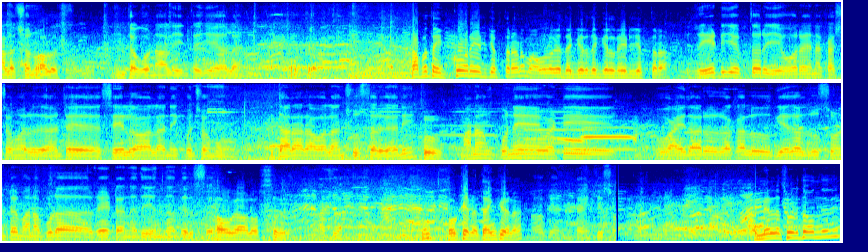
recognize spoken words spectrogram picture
ఆలోచన ఆలోచన ఇంత కొనాలి ఇంత చేయాలని. ఓకే. కాకపోతే ఎక్కువ రేట్ చెప్తారా మామూలుగా దగ్గర దగ్గర రేట్ చెప్తారా? రేటు చెప్తారు ఎవరైనా కస్టమర్ అంటే సేల్ కావాలని కొంచెము ధర రావాలని చూస్తారు కానీ. మనం కొనే బట్టి ఒక ఐదారు రకాలు గేదెలు చూస్తుంటే మనకు కూడా రేట్ అనేది ఏందో తెలుస్తుంది. అవగాహన వస్తుంది. అట్లా. ఓకేనా? థ్యాంక్ యూ అన్న. ఓకే అండి థ్యాంక్ యూ సో ఎన్ని నెలల చూడుతూ ఉంది ఇది?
